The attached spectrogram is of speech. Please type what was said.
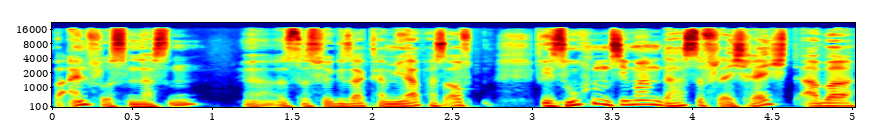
beeinflussen lassen. Ja, also dass wir gesagt haben, ja, pass auf, wir suchen uns jemanden, da hast du vielleicht recht, aber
